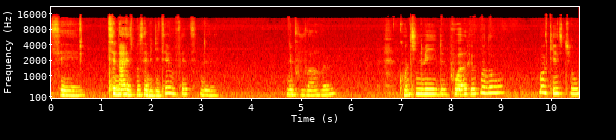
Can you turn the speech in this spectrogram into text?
c'est c'est ma responsabilité en fait de, de pouvoir euh, continuer, de pouvoir répondre aux questions.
